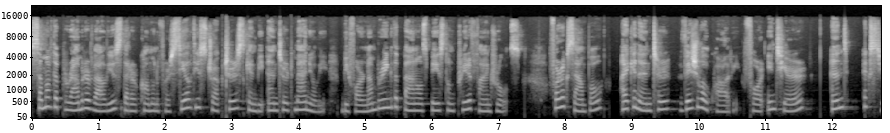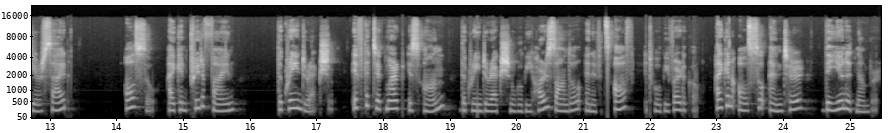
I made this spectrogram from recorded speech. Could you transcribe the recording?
Some of the parameter values that are common for CLT structures can be entered manually before numbering the panels based on predefined rules. For example, I can enter visual quality for interior and exterior side. Also, I can predefine the grain direction. If the tick mark is on, the grain direction will be horizontal and if it's off, it will be vertical. I can also enter the unit number.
